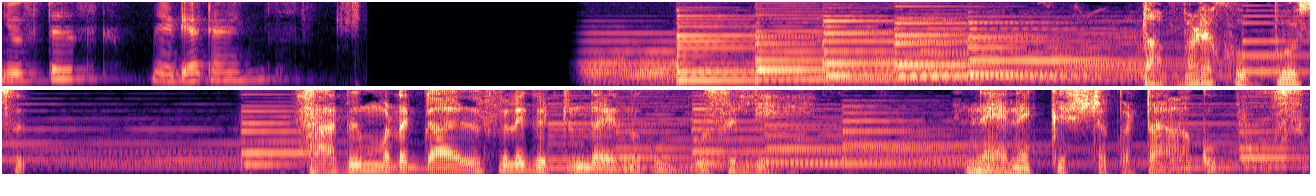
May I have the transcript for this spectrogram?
News desk Media Times. നമ്മുടെ ഹുബൂസ്. അത് നമ്മുടെ ഗൾഫിൽ കിട്ടുണ്ടായിരുന്ന കുബൂസില്ലേ? നിനക്കിഷ്ടപ്പെട്ട ആ കുബൂസ്.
